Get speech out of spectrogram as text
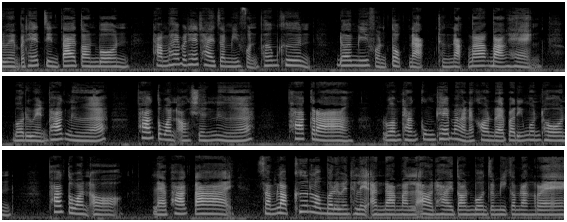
ริเวณประเทศจีนใต้ตอนบนทำให้ประเทศไทยจะมีฝนเพิ่มขึ้น โดยมีฝนตกหนักถึงหนักมากบางแห่ง บริเวณภาคเหนือ ภาคตะวันออกเฉียงเหนือ ภาคกลาง รวมทั้งกรุงเทพมหานครและปริมณฑล ภาคตะวันออก และภาคใต้ สำหรับคลื่นลมบริเวณทะเลอันดามันและอ่าวไทยตอนบนจะมีกำลังแรง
